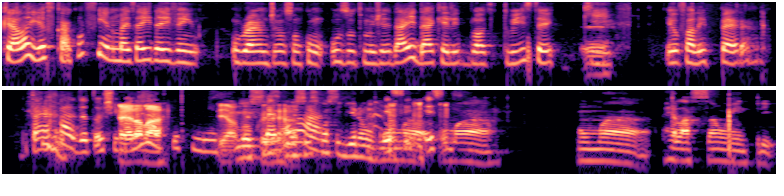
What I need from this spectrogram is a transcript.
que ela ia ficar com o Finn, mas aí daí vem o Ryan Johnson com Os Últimos Jedi e dá aquele plot twister que É. eu falei, pera, tá errado, eu tô chipando Pera lá. o. Tem alguma vocês, coisa vocês conseguiram ver Esse- uma, esse- uma, uma relação entre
